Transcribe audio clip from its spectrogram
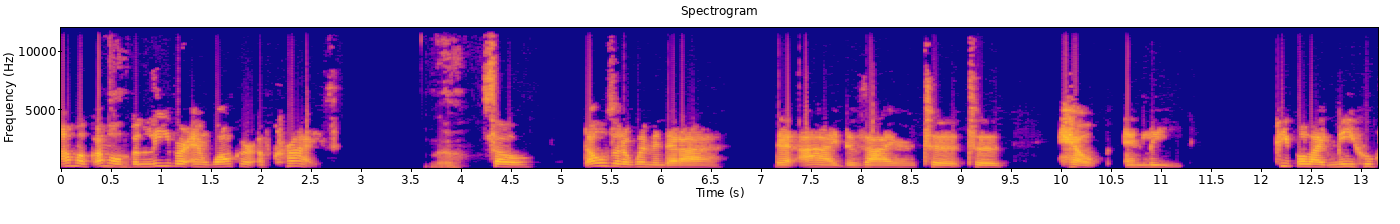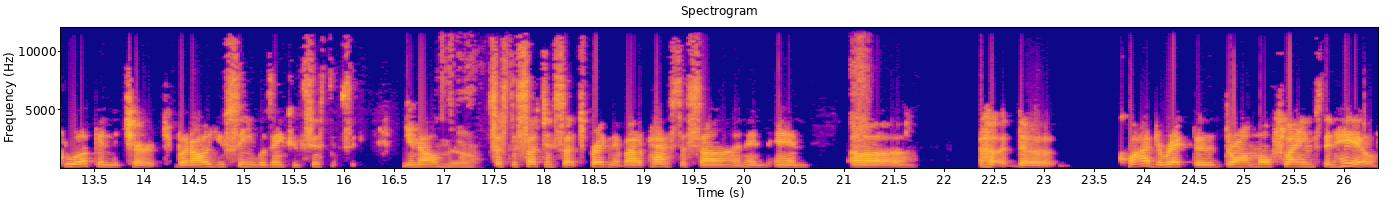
I'm a I'm a believer and walker of Christ. Yeah. So those are the women that I that I desire to to help and lead. People like me who grew up in the church, but all you seen was inconsistency. You know, Yeah. sister such and such pregnant by the pastor's son, and and uh, uh, the choir director throwing more flames than hell.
